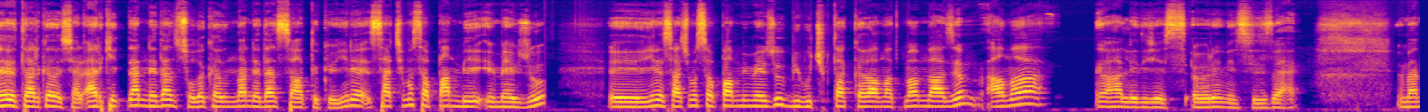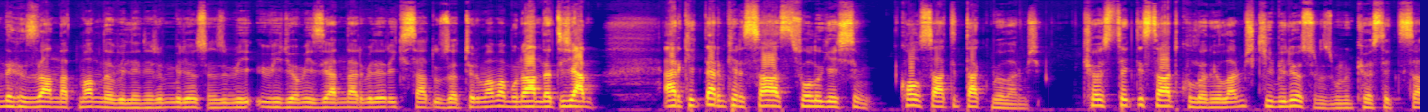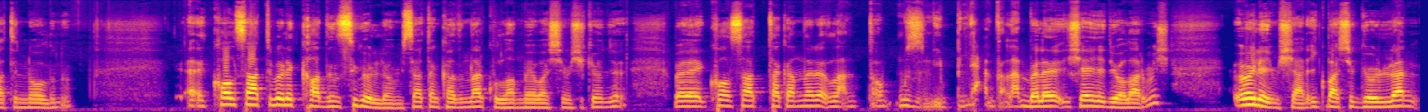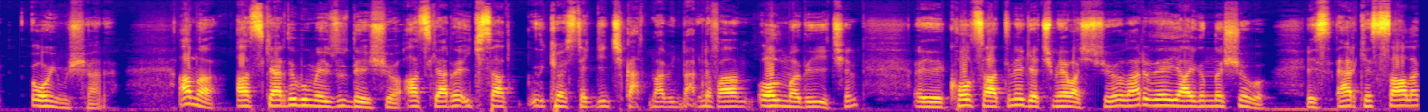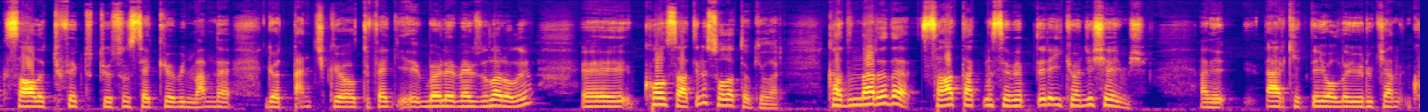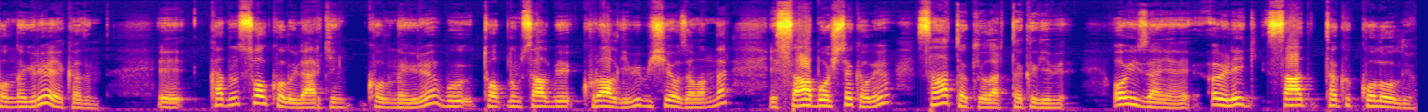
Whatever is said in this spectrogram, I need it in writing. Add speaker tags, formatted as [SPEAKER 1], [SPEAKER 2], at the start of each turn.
[SPEAKER 1] Evet arkadaşlar erkekler neden sola kadınlar neden sağa takıyor? Yine saçma sapan bir mevzu. Ee, yine saçma sapan bir mevzu. Bir buçuk dakikada anlatmam lazım ama e, halledeceğiz. Öğrenin siz de. Ben de hızlı anlatmam da bilinirim biliyorsunuz. Bir videomu izleyenler bilir iki saat uzatıyorum ama bunu anlatacağım. Erkekler bir kere sağ solu geçtim. Kol saati takmıyorlarmış. Köstekli saat kullanıyorlarmış ki biliyorsunuz bunun köstekli saatin ne olduğunu. E, kol saati böyle kadınsı görülüyormuş. Zaten kadınlar kullanmaya başlamış ilk önce. Böyle kol saat takanları lan top musun falan böyle şey diyorlarmış. Öyleymiş yani. İlk başta görülen oymuş yani. Ama askerde bu mevzu değişiyor. Askerde iki saat köstekliği çıkartma bilmem ne falan olmadığı için e, kol saatine geçmeye başlıyorlar ve yaygınlaşıyor bu. E, herkes sağlak, sağlık tüfek tutuyorsun, sekiyor bilmem ne, götten çıkıyor tüfek, e, böyle mevzular oluyor. E, kol saatini sola takıyorlar. Kadınlarda da saat takma sebepleri ilk önce şeymiş. Hani erkekte yolda yürürken koluna giriyor ya kadın. E, kadın sol koluyla erkeğin koluna yürüyor. Bu toplumsal bir kural gibi bir şey o zamanlar. E, sağ boşta kalıyor. Sağ takıyorlar takı gibi. O yüzden yani öyle sağ takı kolu oluyor.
